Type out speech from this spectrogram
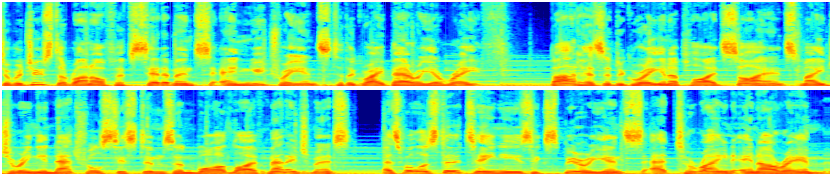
to reduce the runoff of sediments and nutrients to the Great Barrier Reef. Bart has a degree in applied science, majoring in natural systems and wildlife management, as well as 13 years' experience at Terrain NRM.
